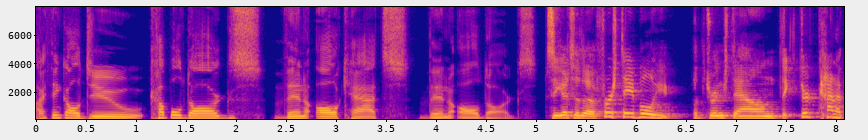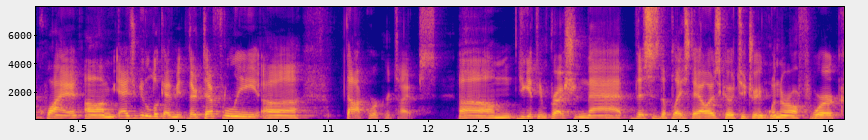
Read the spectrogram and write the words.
I think I'll do couple dogs, then all cats, then all dogs. So you go to the first table, you put the drinks down. They, they're kind of quiet. Um, as you can look at me, they're definitely uh, dock worker types. Um, you get the impression that this is the place they always go to drink when they're off work.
